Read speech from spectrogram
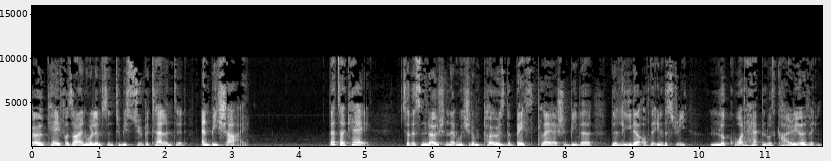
okay for Zion Williamson to be super talented and be shy. That's okay. So this notion that we should impose the best player should be the, the leader of the industry. Look what happened with Kyrie Irving.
